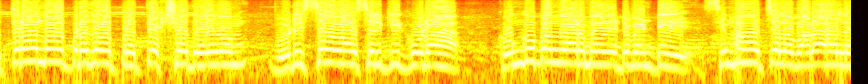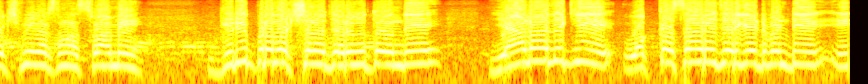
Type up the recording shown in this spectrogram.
ఉత్తరాంధ్ర ప్రజల ప్రత్యక్ష దైవం ఒడిశా వాసులకి కూడా కొంగు బంగారమైనటువంటి సింహాచల వరాహ లక్ష్మీ నరసింహస్వామి గిరి ప్రదక్షిణ జరుగుతోంది. ఏడాదికి ఒక్కసారి జరిగేటువంటి ఈ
